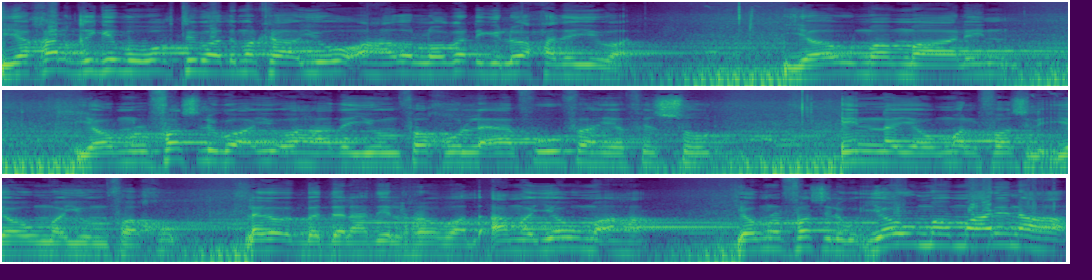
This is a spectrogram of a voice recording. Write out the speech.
iyo khalqigii buu waqti baad markaa ayuu ahaado looga dhigi loo xadeeyay baad yawma maalin yawmul fasligu ayuu ahaaday yunfakhu la afuufa ya fi suur. Inna yawmal fasli yawma yunfakhu. Laga bedel haddii la rabo ama yawma aha yawmul fasligu yawma maalin aha.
